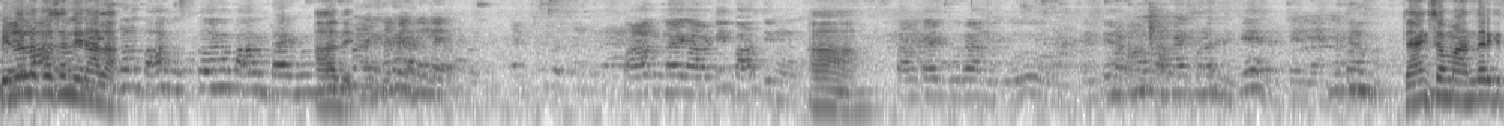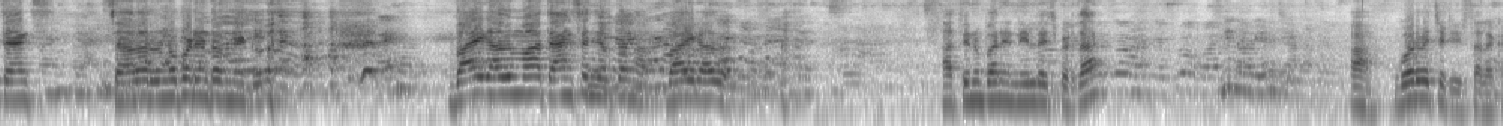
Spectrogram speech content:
పిల్లల కోసం తినాలా? అది. థ్యాంక్స్ అమ్మా అందరికి థ్యాంక్స్ చాలా రుణపడి ఉంటాం మీకు బాయ్ కాదమ్మా థ్యాంక్స్ అని చెప్తాను బాయ్ కాదు. ఆ, తిను బా నేను నీళ్ళు తెచ్చి పెడతా. గోరువెచ్చటి ఇస్తాలక్క.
